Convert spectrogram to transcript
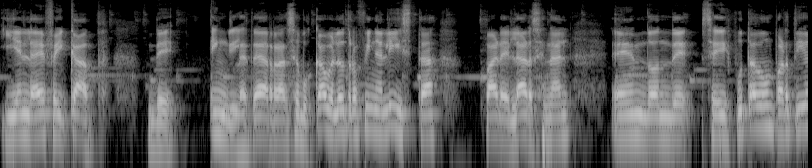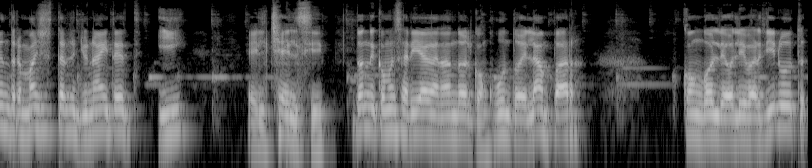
Y en la FA Cup de Inglaterra se buscaba el otro finalista para el Arsenal, en donde se disputaba un partido entre Manchester United y el Chelsea, donde comenzaría ganando el conjunto de Lampard con gol de Oliver Giroud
